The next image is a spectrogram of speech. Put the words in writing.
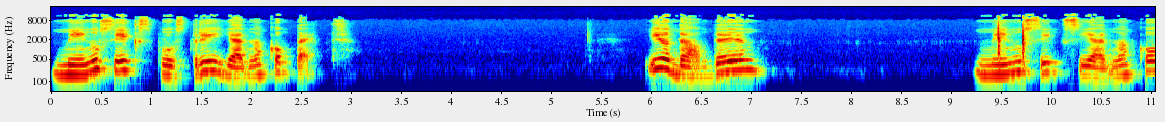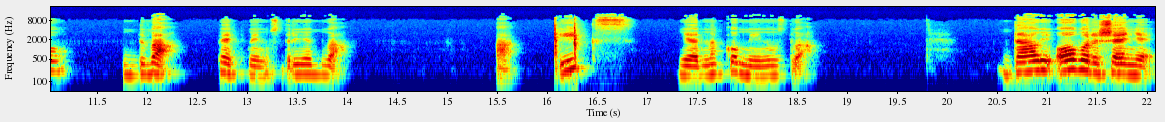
minus x plus 3 jednako 5. I odavde je minus x jednako 2. 5 minus 3 je 2. A x jednako minus 2. Da li ovo rešenje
